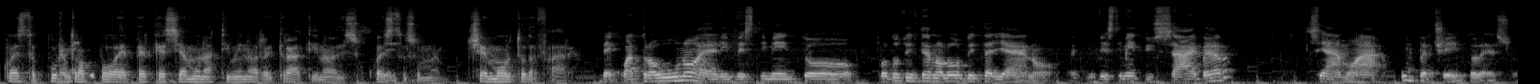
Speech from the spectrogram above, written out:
Questo purtroppo è perché siamo un attimino arretrati, no? E su questo sì. insomma c'è molto da fare. Beh, 4 a 1 è l'investimento prodotto interno lordo italiano, investimento in cyber, siamo a 1% adesso,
